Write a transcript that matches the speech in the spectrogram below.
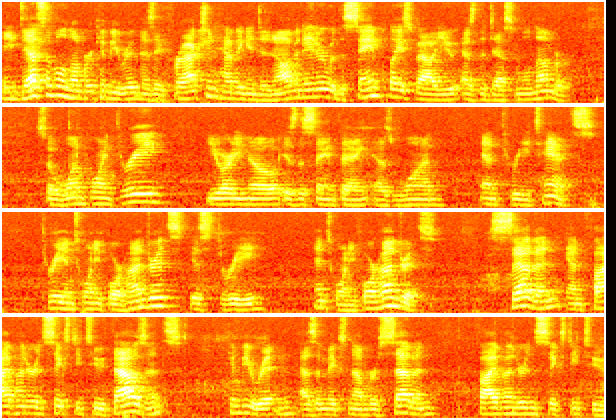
A decimal number can be written as a fraction having a denominator with the same place value as the decimal number. So 1.3, you already know, is the same thing as 1 and 3 tenths. 3 and 24 hundredths is 3 and 24 hundredths. 7 and 562 thousandths can be written as a mixed number 7 562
